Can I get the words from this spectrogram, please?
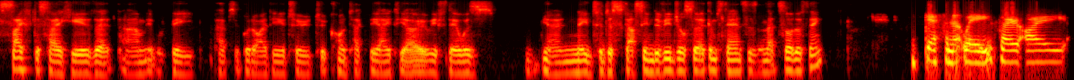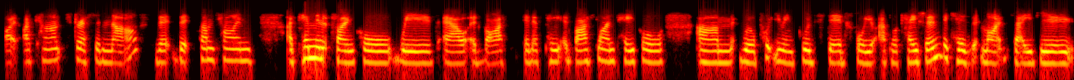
safe to say here that um, it would be perhaps a good idea to to contact the ATO if there was you know need to discuss individual circumstances and that sort of thing? Definitely. So I, I i can't stress enough that that sometimes a 10 minute phone call with our advice nfp advice line people um, will put you in good stead for your application because it might save you,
